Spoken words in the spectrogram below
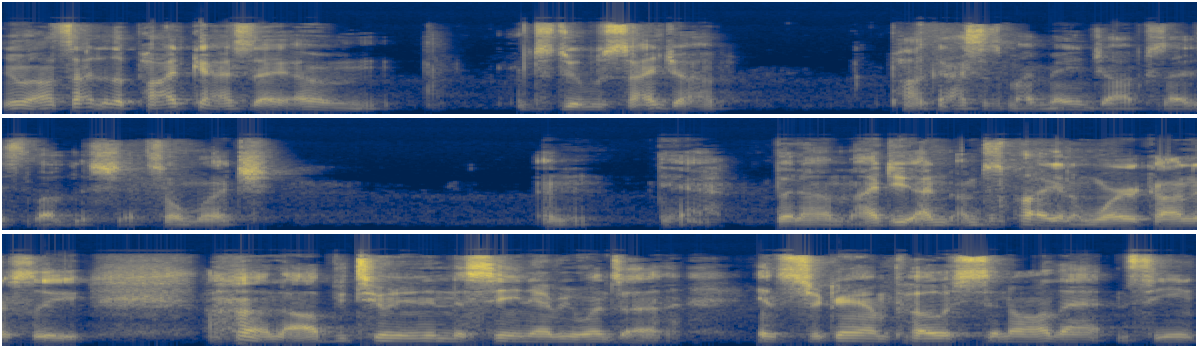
You know, outside of the podcast, I um just do a side job. Podcast is my main job because I just love this shit so much. And yeah, but um, I do. I'm, I'm just probably gonna work. Honestly, I'll be tuning in to seeing everyone's uh Instagram posts and all that, and seeing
